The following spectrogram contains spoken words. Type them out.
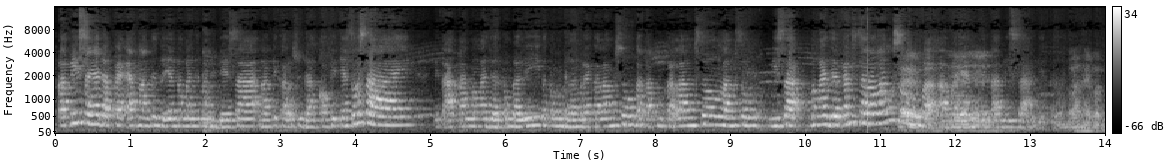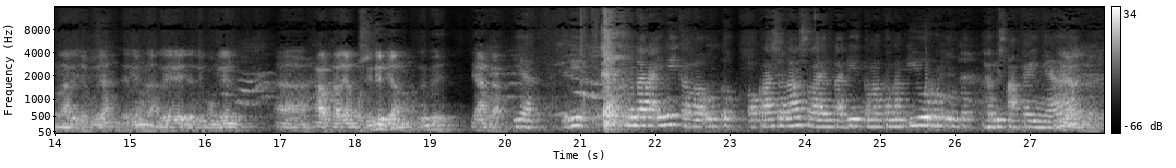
Tapi saya ada PR nanti untuk yang teman-teman di desa. Nanti kalau sudah COVID-nya selesai, kita akan mengajar kembali, ketemu dengan mereka langsung, tatap muka langsung, langsung bisa mengajarkan secara langsung, Pak, apa yang kita bisa gitu. Wah hebat menarik ya Bu ya. Jadi menarik, jadi mungkin eh, hal-hal uh, yang positif yang lebih dianggap. Iya. Jadi sementara ini kalau untuk operasional selain tadi teman-teman iur untuk habis pakainya, ya, ya, ya.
